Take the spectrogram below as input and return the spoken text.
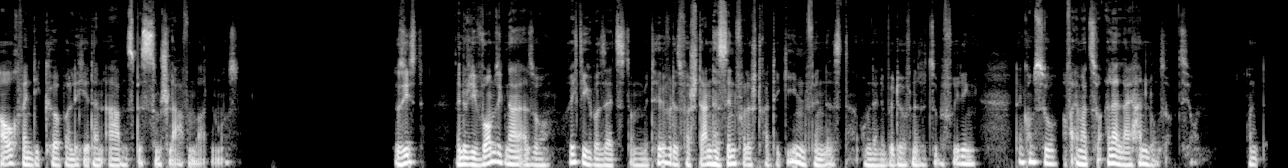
auch wenn die körperliche dann abends bis zum Schlafen warten muss. Du siehst, wenn du die Wurmsignale also richtig übersetzt und mit Hilfe des Verstandes sinnvolle Strategien findest, um deine Bedürfnisse zu befriedigen, dann kommst du auf einmal zu allerlei Handlungsoptionen. Und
